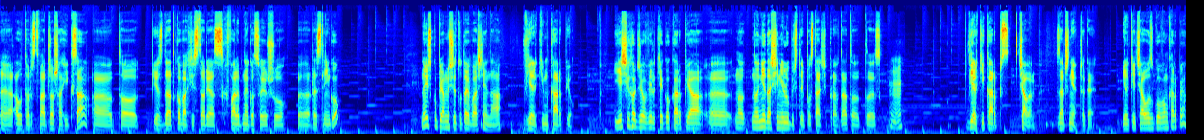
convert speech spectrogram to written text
e, autorstwa Josha Hicksa. E, to jest dodatkowa historia z chwalebnego sojuszu wrestlingu. No i skupiamy się tutaj właśnie na Wielkim Karpiu. Jeśli chodzi o Wielkiego Karpia, no, no nie da się nie lubić tej postaci, prawda? To, to jest mhm. Wielki Karp z ciałem. Znaczy nie, czekaj. Wielkie ciało z głową Karpia?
